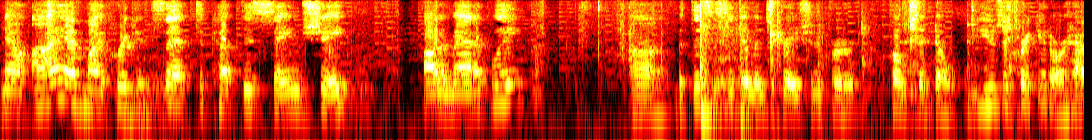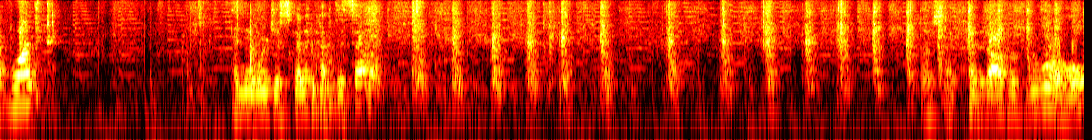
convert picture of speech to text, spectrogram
Now I have my Cricut set to cut this same shape automatically. Uh, but this is a demonstration for folks that don't use a Cricut or have one. And then we're just going to cut this out. I cut it off of the roll.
